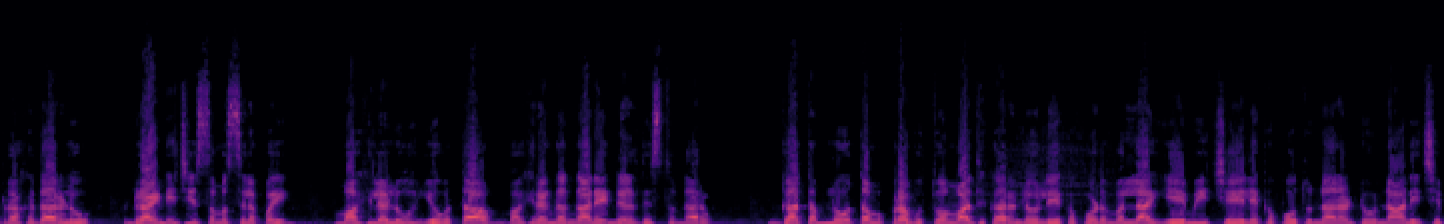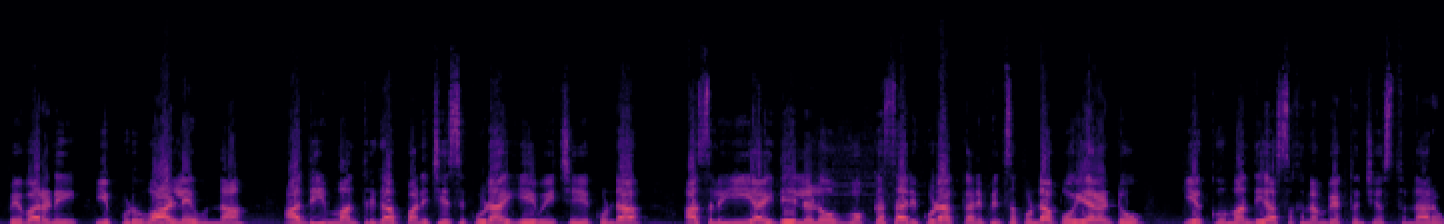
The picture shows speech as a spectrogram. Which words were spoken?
రహదారులు డ్రైనేజీ సమస్యలపై మహిళలు యువత బహిరంగంగానే నిలదీస్తున్నారు. గతంలో తమ ప్రభుత్వం అధికారంలో లేకపోవడం వల్ల ఏమీ చేయలేకపోతున్నానంటూ నాని చెప్పేవారని ఇప్పుడు వాళ్ళే ఉన్నా అది మంత్రిగా పనిచేసి కూడా ఏమీ చేయకుండా అసలు ఈ ఐదేళ్ళలో ఒక్కసారి కూడా కనిపించకుండా పోయారంటూ ఎక్కువ మంది అసహనం వ్యక్తం చేస్తున్నారు.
